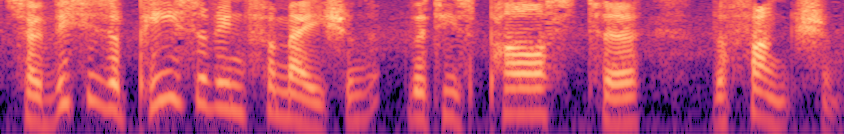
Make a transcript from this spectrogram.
So this is a piece of information that is passed to the function.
